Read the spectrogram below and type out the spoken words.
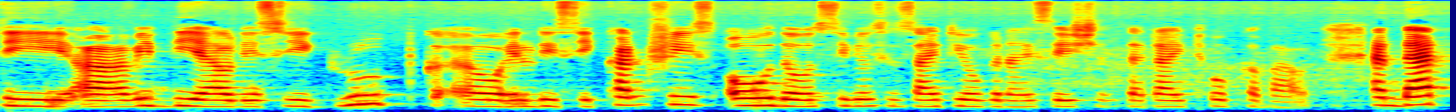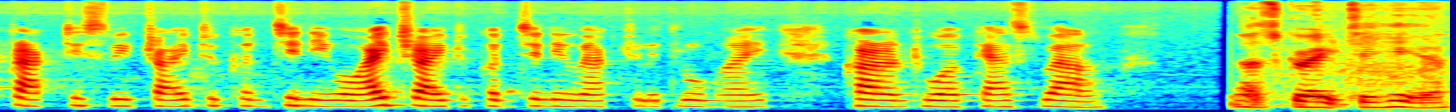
the uh, with the LDC group or LDC countries or those civil society organizations that I talk about. And that practice we try to continue, or I try to continue actually through my current work as well. That's great to hear.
